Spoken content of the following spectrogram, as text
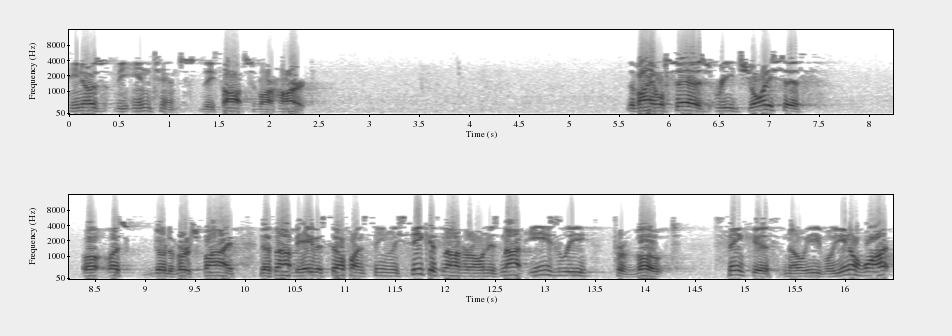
He knows the intents, the thoughts of our heart. The Bible says, rejoiceth well, let's go to verse 5. Doth not behave itself unseemly, seeketh not her own, is not easily provoked, thinketh no evil. You know what?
